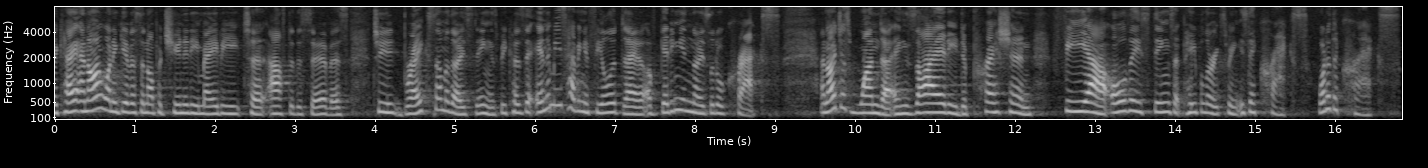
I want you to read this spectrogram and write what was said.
Okay, and I want to give us an opportunity maybe to, after the service, to break some of those things because the enemy's having a field day of getting in those little cracks and I just wonder anxiety, depression, fear, all these things that people are experiencing, is there cracks? What are the cracks?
